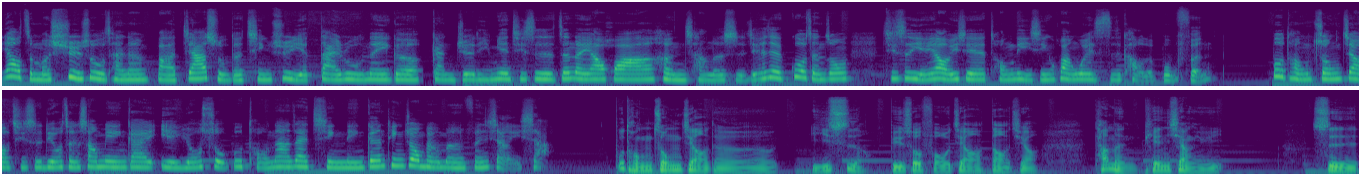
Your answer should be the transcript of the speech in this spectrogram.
要怎么叙述才能把家属的情绪也带入那一个感觉里面？其实真的要花很长的时间，而且过程中其实也要一些同理心、换位思考的部分。不同宗教其实流程上面应该也有所不同。那再请您跟听众朋友们分享一下。不同宗教的仪式啊，比如说佛教、道教，他们偏向于是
